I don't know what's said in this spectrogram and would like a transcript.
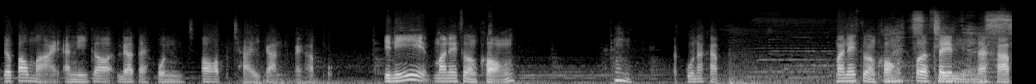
เลือกเป้าหมาย อันนี้ก็แล้วแต่คนชอบใช้กันนะครับผมทีนี้มาในส่วนของอืมสักครู่นะครับ มาในส่วนของเปอร์เซ็นต์นะครับ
